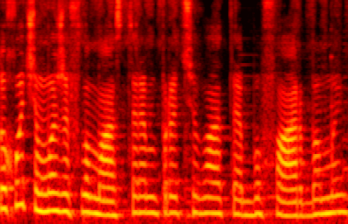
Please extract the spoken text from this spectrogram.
Хто хоче, може фломастером працювати або фарбами.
